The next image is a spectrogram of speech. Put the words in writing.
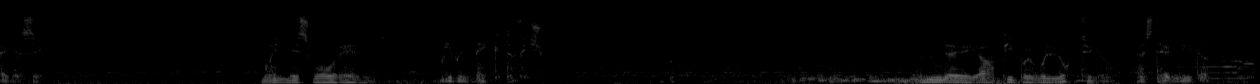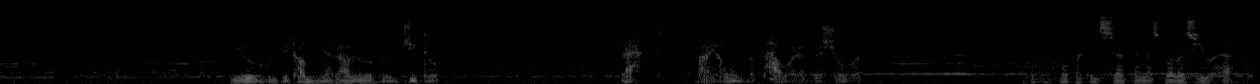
legacy. When this war ends, We will make it official. One day our people will look to you as their leader. You will become their honorable Jito. Backed by all the power of the Shogun. I hope I can serve them as well as you have.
